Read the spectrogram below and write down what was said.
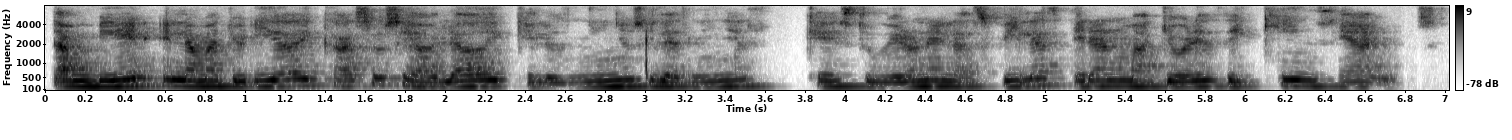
También en la mayoría de casos se ha hablado de que los niños y las niñas que estuvieron en las filas eran mayores de 15 años.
